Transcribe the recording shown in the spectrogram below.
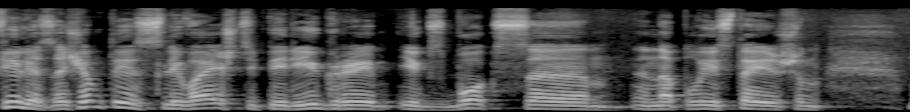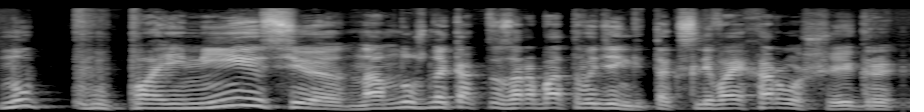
Филя, зачем ты сливаешь теперь игры Xbox э, на PlayStation? Ну, поймите, нам нужно как-то зарабатывать деньги. Так сливай хорошие игры.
